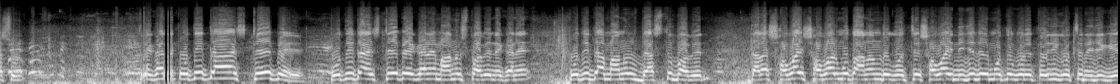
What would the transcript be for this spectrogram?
আসুন। এখানে প্রতিটা স্টেপে প্রতিটা স্টেপে এখানে মানুষ পাবেন এখানে। প্রতিটা মানুষ ব্যস্ত পাবেন। তারা সবাই সবার মতো আনন্দ করছে, সবাই নিজেদের মতো করে তৈরি করছে নিজেকে।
